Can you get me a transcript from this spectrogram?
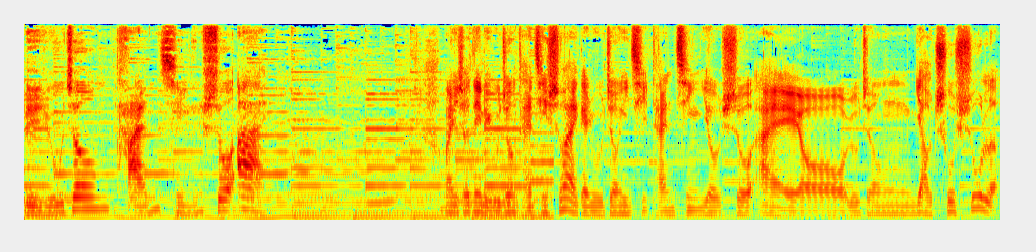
旅如中谈情说爱，欢迎收听《旅如中谈情说爱》，跟如中一起谈情又说爱哦。如中要出书了，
